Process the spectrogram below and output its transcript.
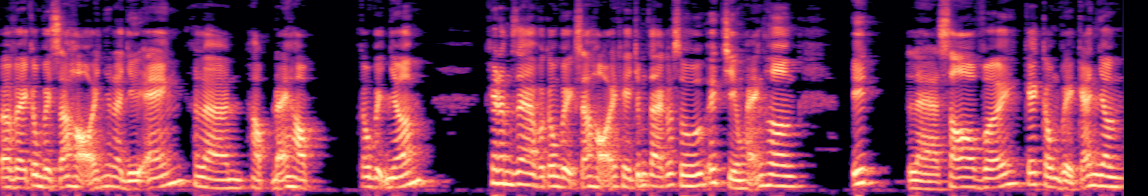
và về công việc xã hội, như là dự án hay là học đại học, công việc nhóm. Khi tham gia vào công việc xã hội thì chúng ta có xu hướng ít chịu hoãn hơn, ít là so với các công việc cá nhân,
